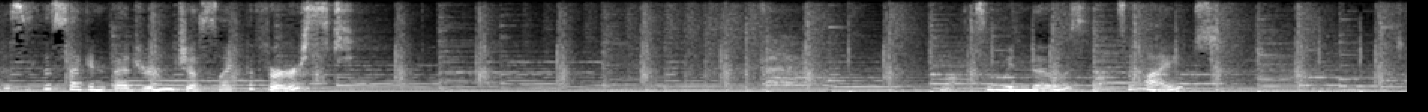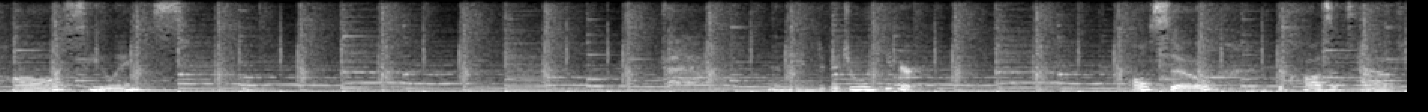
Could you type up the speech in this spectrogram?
This is the second bedroom, just like the first. Lots of windows, lots of light, tall ceilings, and the individual heater. Also, the closets have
